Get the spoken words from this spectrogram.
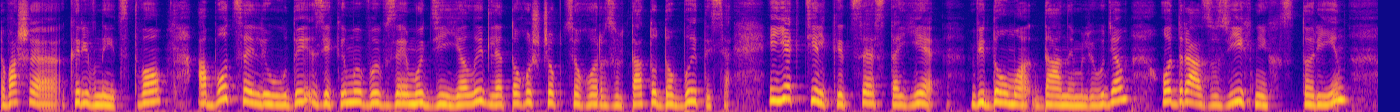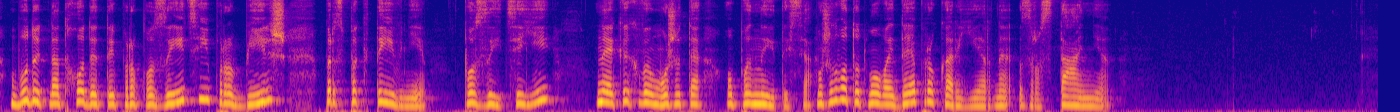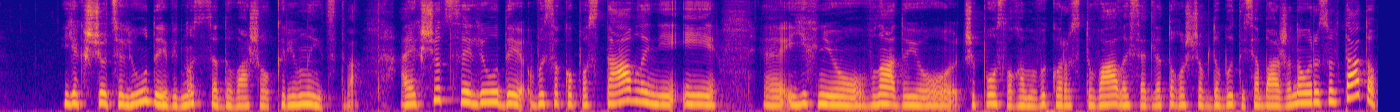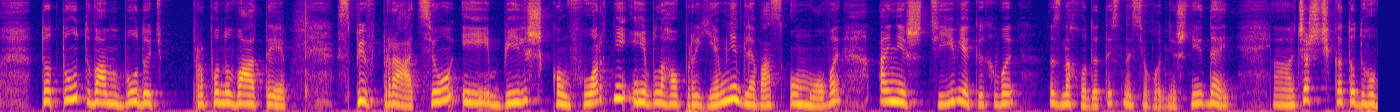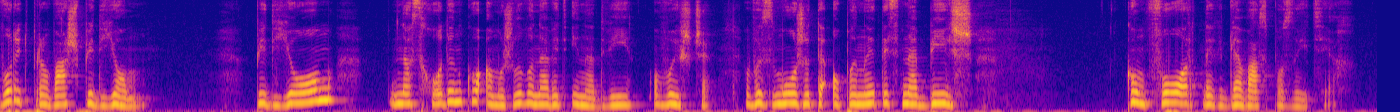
ваше керівництво, або це люди, з якими ви взаємодіяли для того, щоб цього результату добитися. І як тільки це стає відомо даним людям, одразу з їхніх сторін будуть надходити пропозиції про більш перспективні позиції. На яких ви можете опинитися. Можливо, тут мова йде про кар'єрне зростання якщо ці люди відносяться до вашого керівництва. А якщо це люди високопоставлені і е, їхньою владою чи послугами ви користувалися для того, щоб добитися бажаного результату, то тут вам будуть пропонувати співпрацю і більш комфортні і благоприємні для вас умови, аніж ті, в яких ви знаходитесь на сьогоднішній день. Е, Чашечка тут говорить про ваш підйом підйом на сходинку, а можливо навіть і на дві вище. Ви зможете опинитись на більш комфортних для вас позиціях.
